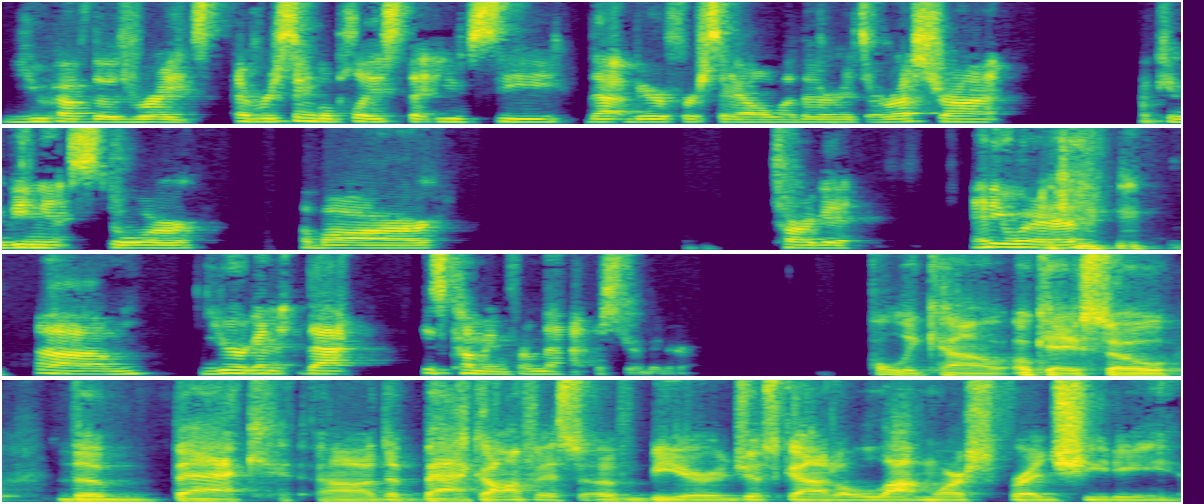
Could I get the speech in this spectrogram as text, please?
you have those rights, every single place that you see that beer for sale, whether it's a restaurant, a convenience store, a bar, Target, anywhere, um, you're gonna that is coming from that distributor. Holy cow! Okay, so the back uh, the back office of beer just got a lot more spreadsheety.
